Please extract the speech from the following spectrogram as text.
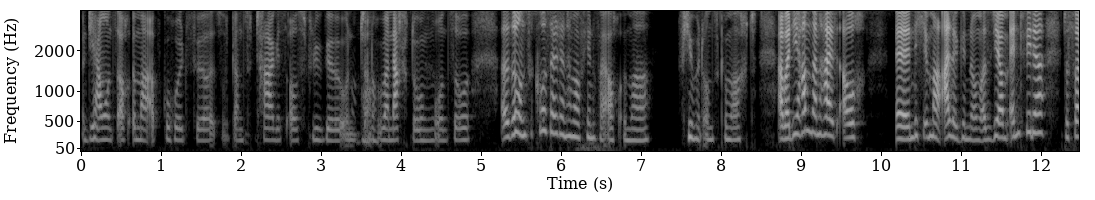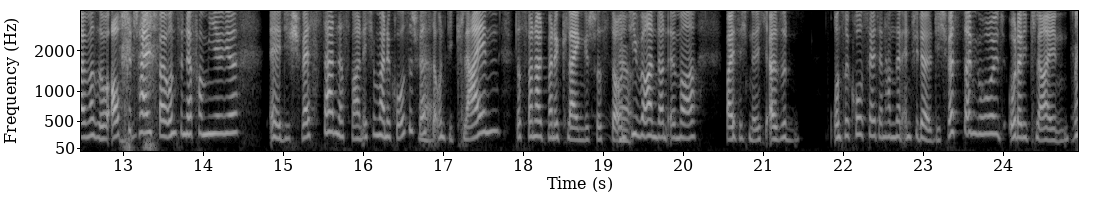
Und die haben uns auch immer abgeholt für so ganze Tagesausflüge und dann noch Übernachtungen und so. Also unsere Großeltern haben auf jeden Fall auch immer viel mit uns gemacht. Aber die haben dann halt auch äh, nicht immer alle genommen. Also die haben entweder, das war immer so aufgeteilt bei uns in der Familie, äh, die Schwestern, das waren ich und meine große Schwester, Ja. und die Kleinen, das waren halt meine kleinen Geschwister. Ja. Und die waren dann immer, weiß ich nicht, also unsere Großeltern haben dann entweder die Schwestern geholt oder die Kleinen.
